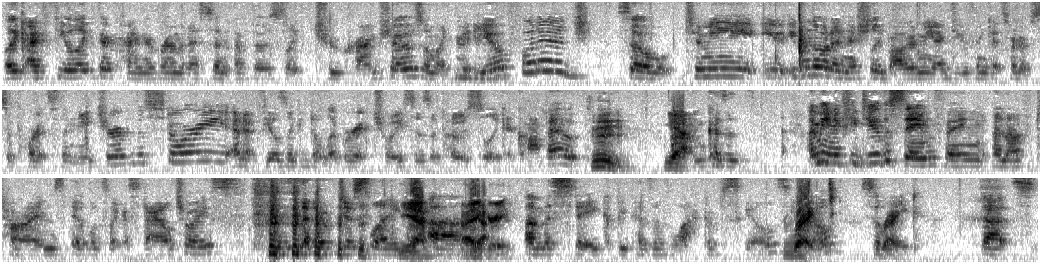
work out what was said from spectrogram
like I feel like they're kind of reminiscent of those like true crime shows and like video footage. So to me, e- even though it initially bothered me, I do think it sort of supports the nature of the story, and it feels like a deliberate choice as opposed to like a cop out. Hmm, yeah Because it's, I mean, if you do the same thing enough times, it looks like a style choice instead of just like yeah, uh, I agree. a mistake because of lack of skills. You Right, Know? So right. like that's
